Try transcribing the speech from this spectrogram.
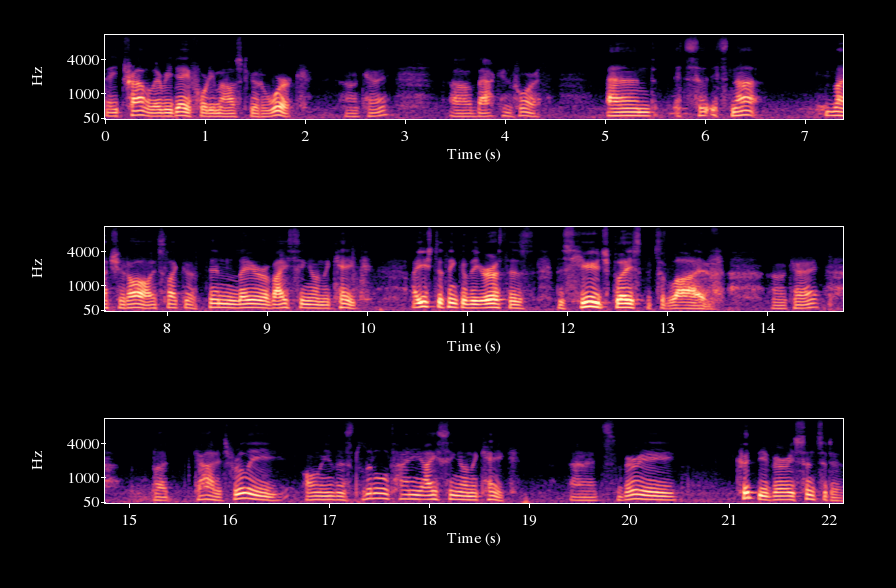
they travel every day 40 miles to go to work, okay, uh, back and forth and it's, it's not much at all. It's like a thin layer of icing on the cake. I used to think of the earth as this huge place that's alive, okay? But God, it's really only this little tiny icing on the cake. And it's very, could be very sensitive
